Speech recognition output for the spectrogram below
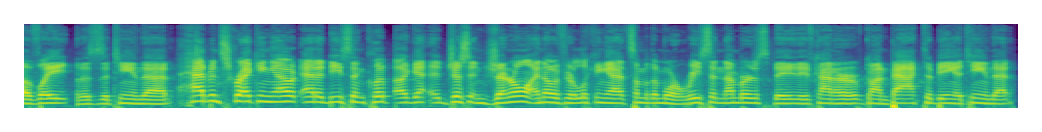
of late. This is a team that had been striking out at a decent clip again, just in general. I know if you're looking at some of the more recent numbers, they, they've kind of gone back to being a team that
